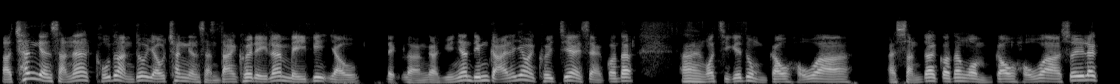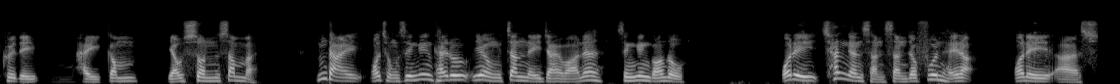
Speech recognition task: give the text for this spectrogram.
啊親近神咧，好多人都有親近神，但係佢哋咧未必有。力量嘅原因點解咧？因為佢只係成日覺得，唉，我自己都唔夠好啊！誒，神都係覺得我唔夠好啊，所以咧佢哋唔係咁有信心啊。咁但係我從聖經睇到一樣真理就係話咧，聖經講到我哋親近神，神就歡喜啦。我哋誒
